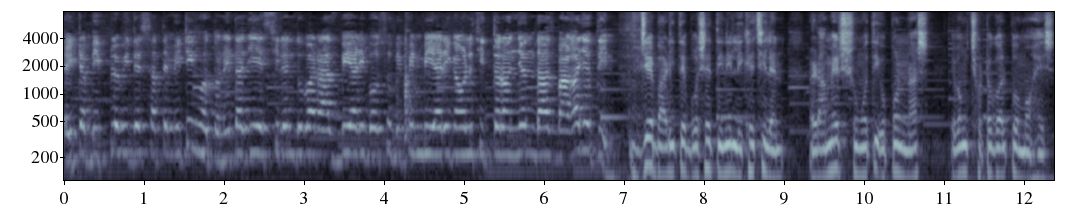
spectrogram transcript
এইটা বিপ্লবীদের সাথে মিটিং হতো। নেতাজি এসেছিলেন দুবার রাসবিহারী বসু বিপিন বিহারী গাঙ্গুলি চিত্তরঞ্জন দাস বাঘাযতীন যে বাড়িতে বসে তিনি লিখেছিলেন রামের সুমতি উপন্যাস এবং ছোট গল্প মহেশ।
